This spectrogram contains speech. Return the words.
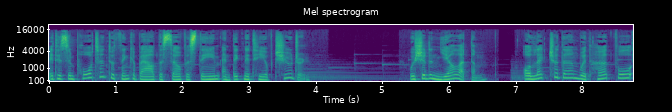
It is important to think about the self esteem and dignity of children. We shouldn't yell at them or lecture them with hurtful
